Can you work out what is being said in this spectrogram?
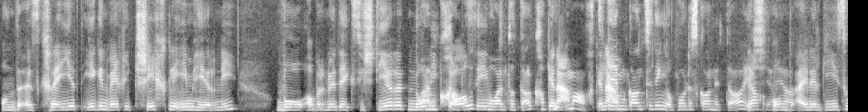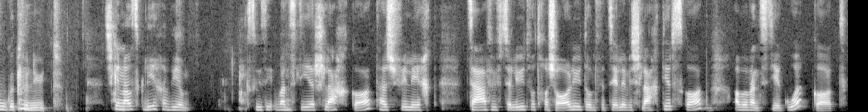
und es kreiert irgendwelche Geschichten im Hirn, die aber nicht existieren, noch nicht da sind. Die einen total kaputt genau, macht, genau. dem ganzen Ding, obwohl das gar nicht da ist. Ja, ja und ja. Energie saugt für nichts. Es ist genau das Gleiche wie, wenn es dir schlecht geht, hast du vielleicht 10, 15 Leute, die du anrufen und erzählen, wie schlecht dir es geht. Aber wenn es dir gut geht,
